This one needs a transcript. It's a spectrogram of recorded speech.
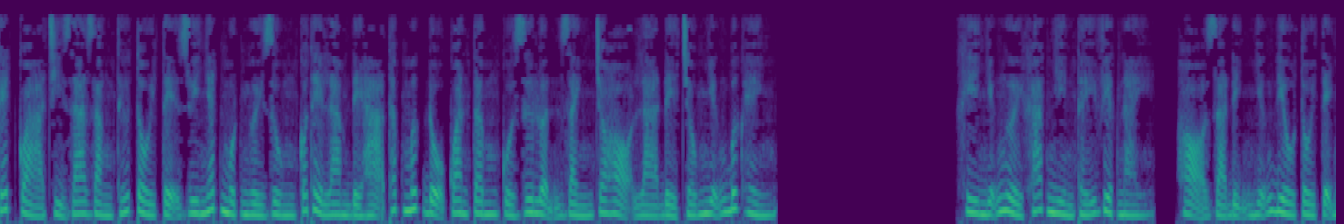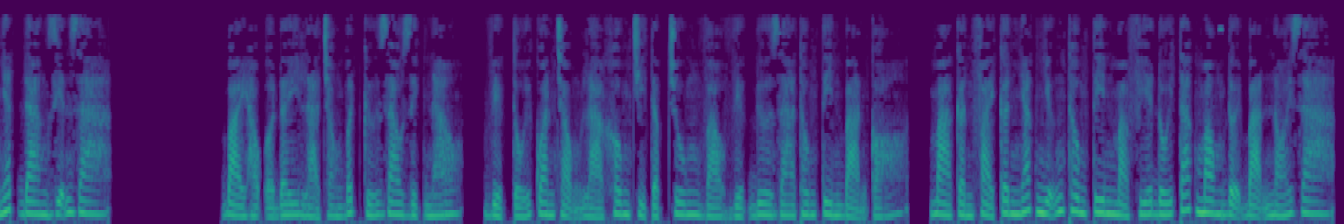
Kết quả chỉ ra rằng thứ tồi tệ duy nhất một người dùng có thể làm để hạ thấp mức độ quan tâm của dư luận dành cho họ là để chống những bức hình. Khi những người khác nhìn thấy việc này, họ giả định những điều tồi tệ nhất đang diễn ra. Bài học ở đây là trong bất cứ giao dịch nào, việc tối quan trọng là không chỉ tập trung vào việc đưa ra thông tin bạn có, mà cần phải cân nhắc những thông tin mà phía đối tác mong đợi bạn nói ra,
